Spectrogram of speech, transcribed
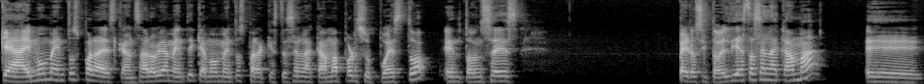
Que hay momentos para descansar, obviamente, y que hay momentos para que estés en la cama, por supuesto. Entonces, pero si todo el día estás en la cama, eh,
